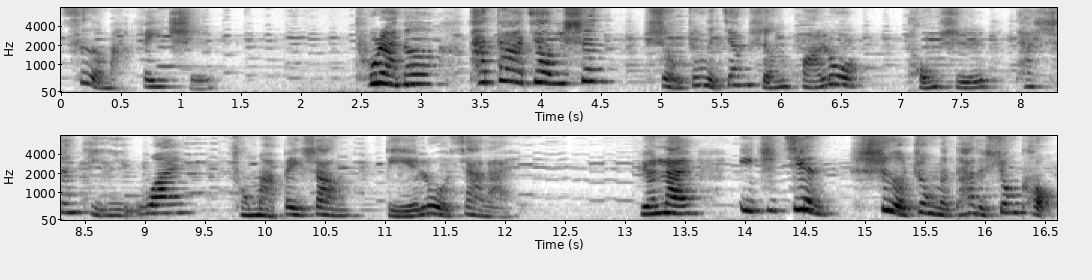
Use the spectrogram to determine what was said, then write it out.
策马飞驰。突然呢，他大叫一声，手中的缰绳滑落，同时他身体一歪，从马背上跌落下来。原来一支箭射中了他的胸口。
